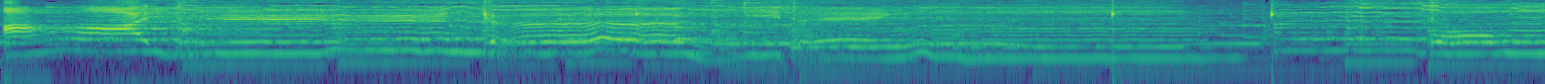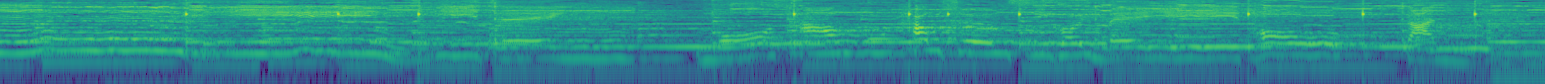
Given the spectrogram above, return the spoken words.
哀怨已定，已，我偷偷相思，佢未。 안.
